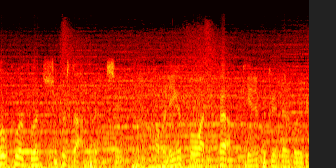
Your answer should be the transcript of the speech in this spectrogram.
Godt. HK har fået en superstart på anden sæt, og var længere foran før Kenneth begyndte at rykke.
